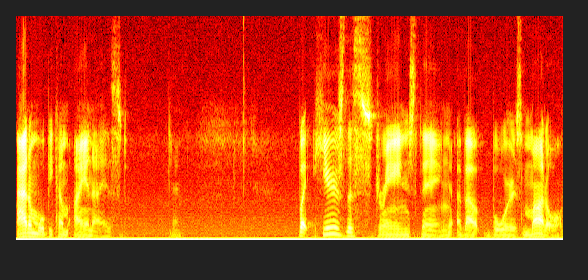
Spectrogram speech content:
atom will become ionized. But here's the strange thing about Bohr's model.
